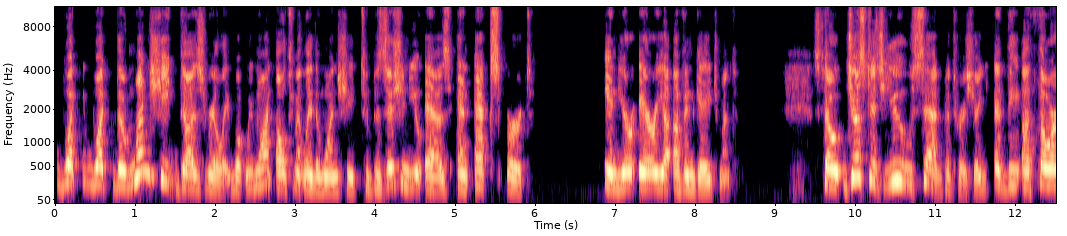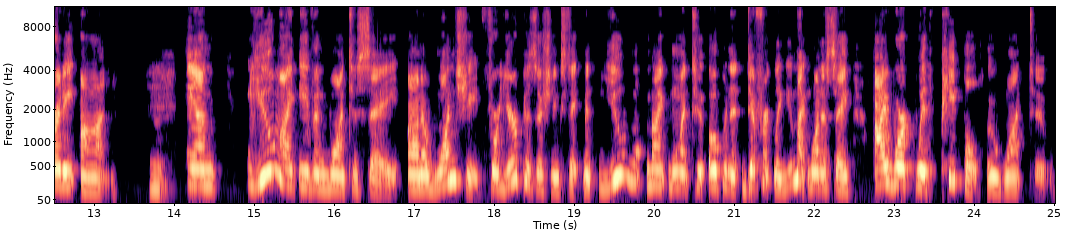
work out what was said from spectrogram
what what the one sheet does really, what we want ultimately the one sheet to position you as an expert in your area of engagement. So just as you said, Patricia, the authority on, hmm. and you might even want to say on a one sheet for your positioning statement, you might want to open it differently. You might want to say, I work with people who want to,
